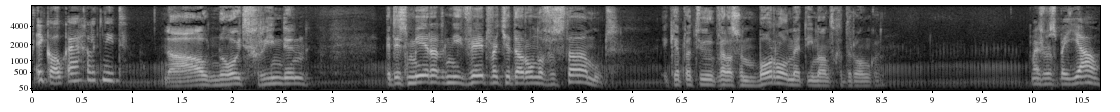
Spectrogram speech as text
Ik ook eigenlijk niet. Nou, nooit vrienden. Het is meer dat ik niet weet wat je daaronder verstaan moet. Ik heb natuurlijk wel eens een borrel met iemand gedronken. Maar zoals bij jou.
